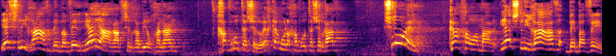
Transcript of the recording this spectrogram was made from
יש לי רב בבבל, מי היה הרב של רבי יוחנן? חברותא שלו, איך קראו לחברותא של רב? שמואל. ככה הוא אמר, יש לי רב בבבל.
